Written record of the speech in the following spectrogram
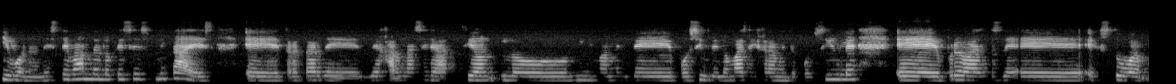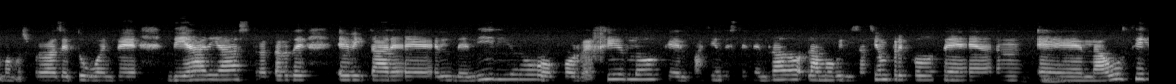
Y bueno, en este bundle lo que se explica es eh, tratar de dejar una sedación lo mínimamente posible, lo más ligeramente posible, eh, pruebas de extubo, vamos, pruebas de tubo entre diarias, tratar de evitar el delirio o corregirlo, que el paciente esté centrado, la movilización precoz en la UCI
